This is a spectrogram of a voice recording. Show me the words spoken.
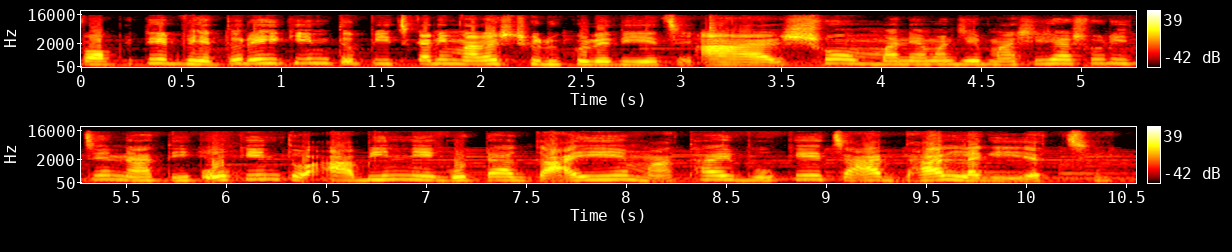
পকেটের ভেতরেই কিন্তু পিচকারি মারা শুরু করে দিয়েছে। আর সোম মানে আমার যে মাসি শাশুড়ির যে নাতি, ও কিন্তু আবির নিয়ে গোটা গায়ে, মাথায়, বুকে চার ধার লাগিয়ে যাচ্ছে।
